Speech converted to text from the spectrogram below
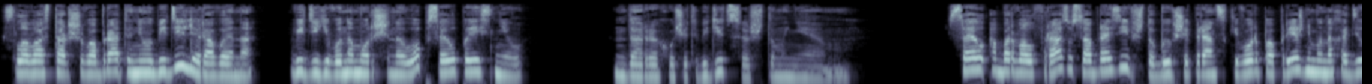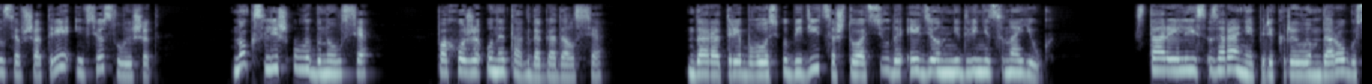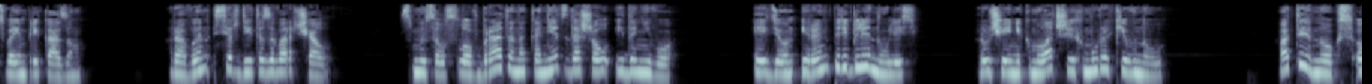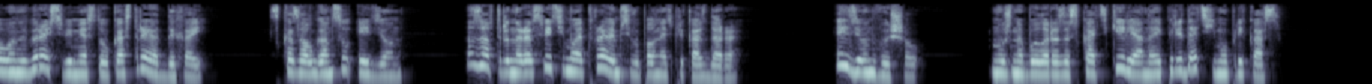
Слова старшего брата не убедили Равена. Видя его наморщенный лоб, Сойл пояснил. Дарра хочет убедиться, что мы не... Сейл оборвал фразу, сообразив, что бывший пиранский вор по-прежнему находился в шатре и все слышит. Нокс лишь улыбнулся. Похоже, он и так догадался. Дара требовалось убедиться, что отсюда Эдион не двинется на юг. Старый лис заранее перекрыл им дорогу своим приказом. Равен сердито заворчал. Смысл слов брата наконец дошел и до него. Эдион и Рен переглянулись. Ручейник-младший хмуро кивнул. «А ты, Нокс, Оуэн, выбирай себе место у костра и отдыхай», — сказал Гансу Эдион. «Завтра на рассвете мы отправимся выполнять приказ Дара». Эдион вышел. Нужно было разыскать Келлиана и передать ему приказ.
